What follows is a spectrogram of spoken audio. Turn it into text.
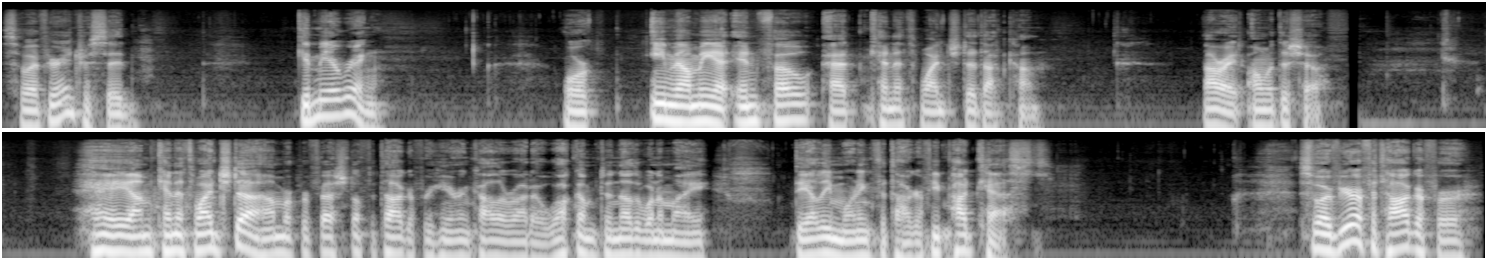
So if you're interested, give me a ring or email me at info at kennethwajda.com. All right, on with the show. Hey, I'm Kenneth Wajda. I'm a professional photographer here in Colorado. Welcome to another one of my daily morning photography podcasts. So, if you're a photographer,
